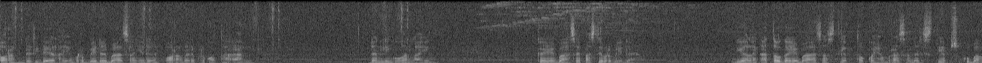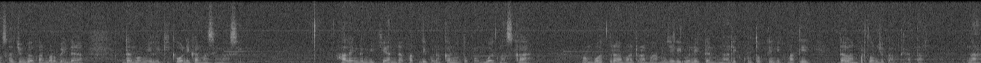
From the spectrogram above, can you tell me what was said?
Orang dari daerah yang berbeda bahasanya dengan orang dari perkotaan dan lingkungan lain, gaya bahasa pasti berbeda. Dialek atau gaya bahasa setiap tokoh yang berasal dari setiap suku bangsa juga akan berbeda dan memiliki keunikan masing-masing. Hal yang demikian dapat digunakan untuk membuat naskah, membuat drama-drama menjadi unik dan menarik untuk dinikmati dalam pertunjukan teater. Nah,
